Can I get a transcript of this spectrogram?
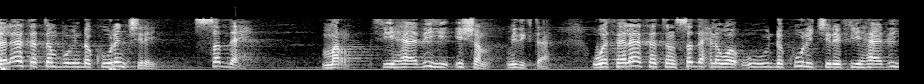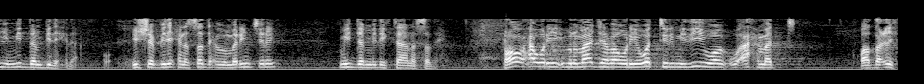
Alaaatan buu indhakuulan jiray saddex mar fii haadihi ishan midigtaa wa alaaatan saddexna waa uu indhakuuli jiray fii haadihi middan bidixda. Isha bidixna saddex buu marin jiray midda midigtaana saddex. Rawa waxaa wariyey ibnu maajah baa wariyey watirmidiy wa axmed waa daciif.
